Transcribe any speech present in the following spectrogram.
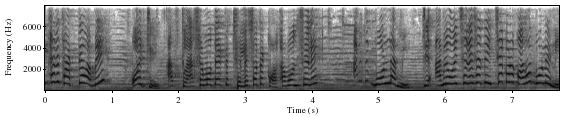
এখানে থাকতে হবে? ওই যে, আজ ক্লাসের মধ্যে একটা ছেলের সাথে কথা বলছিলে? আমি তো বললামই যে আমি ওই ছেলের সাথে ইচ্ছা করে কথা বলিনি।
